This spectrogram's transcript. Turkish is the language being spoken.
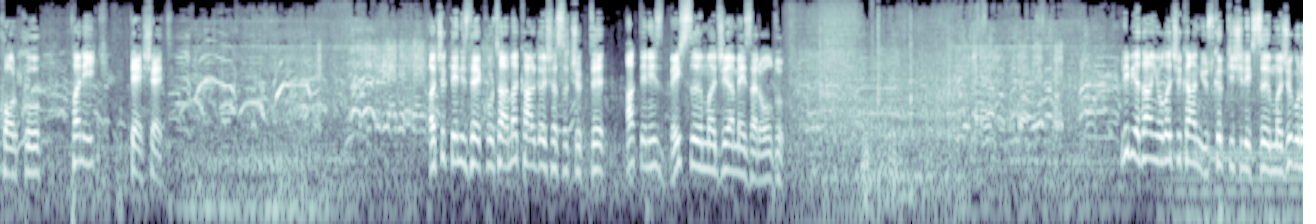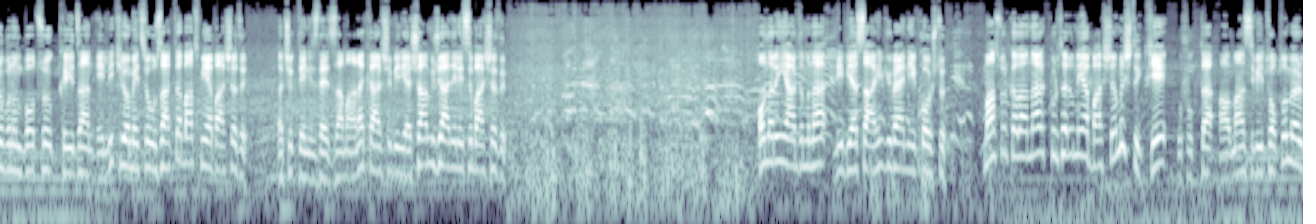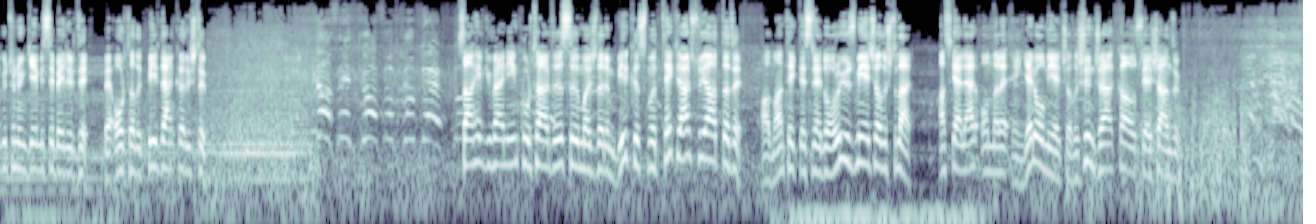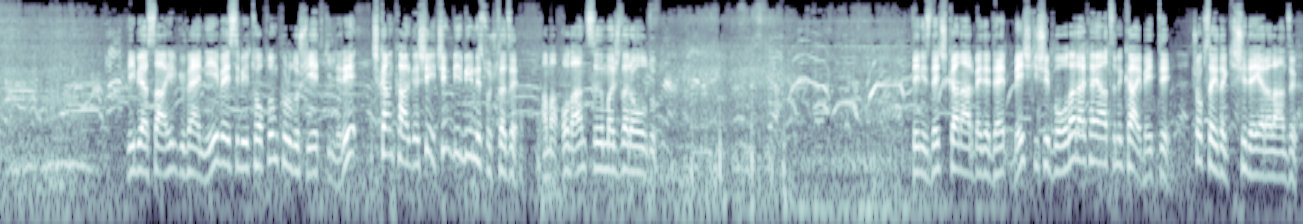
korku, panik, dehşet. Açık denizde kurtarma kargaşası çıktı. Akdeniz 5 sığınmacıya mezar oldu. Libya'dan yola çıkan 140 kişilik sığınmacı grubunun botu kıyıdan 50 kilometre uzakta batmaya başladı. Açık denizde zamana karşı bir yaşam mücadelesi başladı. Onların yardımına Libya sahil güvenliği koştu. Mahsur kalanlar kurtarılmaya başlamıştı ki ufukta Alman Sivil Toplum Örgütü'nün gemisi belirdi ve ortalık birden karıştı. Sahil güvenliğin kurtardığı sığınmacıların bir kısmı tekrar suya atladı. Alman teknesine doğru yüzmeye çalıştılar. Askerler onlara engel olmaya çalışınca kaos yaşandı. Libya Sahil Güvenliği ve Sivil Toplum Kuruluşu yetkilileri çıkan kargaşa için birbirini suçladı. Ama olan sığınmacılara oldu. Denizde çıkan arbedede 5 kişi boğularak hayatını kaybetti. Çok sayıda kişi de yaralandı.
